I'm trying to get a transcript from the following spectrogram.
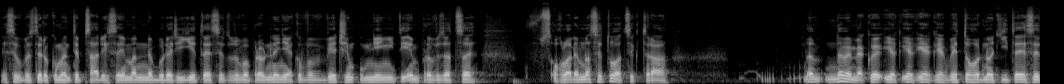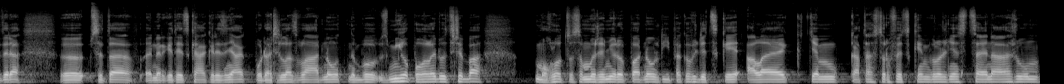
jestli vůbec ty dokumenty psát, když se jim nebude řídit, jestli to opravdu není jako v větším umění ty improvizace s ohledem na situaci, která ne, nevím, jak, jak, jak, jak, jak vy to hodnotíte, jestli teda uh, se ta energetická krize nějak podařila zvládnout, nebo z mýho pohledu třeba mohlo to samozřejmě dopadnout líp jako vždycky, ale k těm katastrofickým vyloženě scénářům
